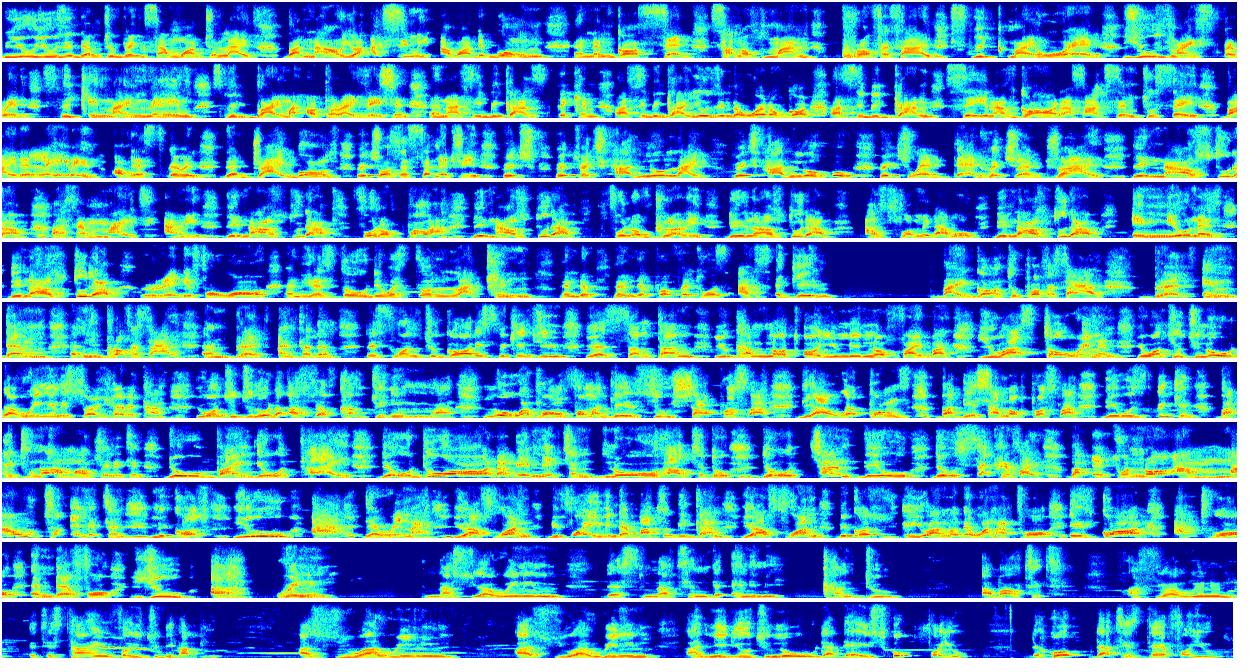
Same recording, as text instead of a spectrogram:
you using them to bring someone to life. But now you're asking me about the bone. And then God said, Son of man, prophesy, speak my word, use my spirit, speak in my name, speak by my authorization. And as he began speaking, as he began using the word of God, as he began saying as God has asked him to say, by the laying of the spirit, the dry bones, which was a cemetery, which which, which had no life, which had no hope, which were dead, which were dry, they now stood up as a mighty army. They now stood up full of power. They now stood up full of glory. They now stood up as formidable. They now stood up in newness. They now stood up ready for war. And yes, though they were still lacking. And the, and the prophet was asked again by God to prophesy, breath in them, and you prophesy, and breath enter them. This one to God is speaking to you. Yes, sometimes you cannot or you may not fight back. You are still winning. He wants you to know that winning is your inheritance. He wants you to know that as you have come to Him, uh, no weapon formed against you shall prosper. They are weapons, but they shall not prosper. They will speak it, but it will not amount to anything. They will bind, they will tie, they will do all that they need to know how to do. They will chant, they will, they will sacrifice, but it will not amount amount to anything because you are the winner. You have won before even the battle began. You have won because you are not the one at war. It's God at war, and therefore you are winning. And as you are winning, there's nothing the enemy can do about it. As you are winning, it is time for you to be happy. As you are winning, as you are winning, I need you to know that there is hope for you. The hope that is there for you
